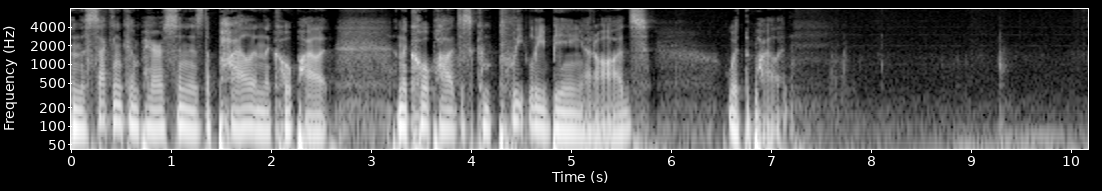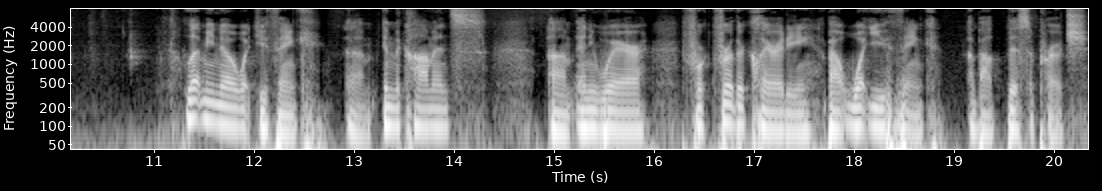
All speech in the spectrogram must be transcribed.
And the second comparison is the pilot and the co pilot, and the co pilot just completely being at odds with the pilot. Let me know what you think um, in the comments, um, anywhere, for further clarity about what you think about this approach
